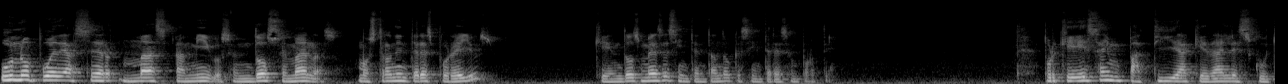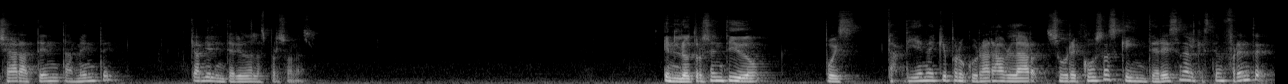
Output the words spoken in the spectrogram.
Uno puede hacer más amigos en dos semanas mostrando interés por ellos que en dos meses intentando que se interesen por ti. Porque esa empatía que da el escuchar atentamente cambia el interior de las personas. En el otro sentido, pues también hay que procurar hablar sobre cosas que interesen al que esté enfrente.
